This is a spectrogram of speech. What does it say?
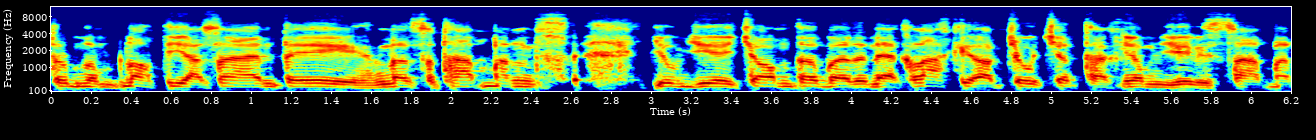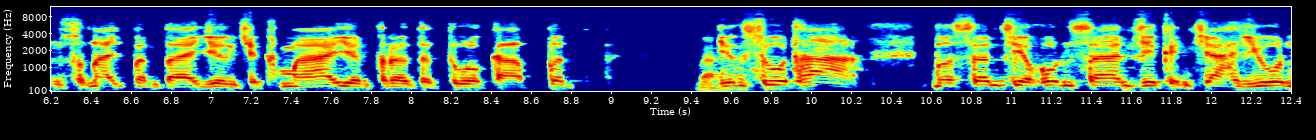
ត្រឹមរំដោះទីអាសែនទេនៅស្ថាប័នយើងនិយាយចំទៅបើអ្នកខ្លះគេអត់ចូលចិត្តថាខ្ញុំនិយាយពីស្ថាប័នស្ដេចប៉ុន្តែយើងជាខ្មែរយើងត្រូវទទួលការពិតបាទយើងសួរថាបើសិនជាហ៊ុនសែនជាកញ្ចាស់យួន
